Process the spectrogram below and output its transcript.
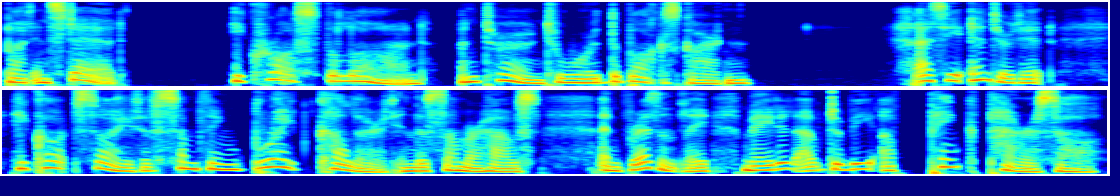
But instead, he crossed the lawn and turned toward the box garden. As he entered it, he caught sight of something bright colored in the summer house, and presently made it out to be a pink parasol.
